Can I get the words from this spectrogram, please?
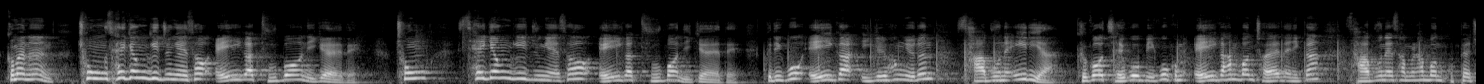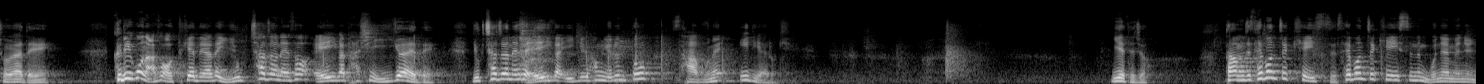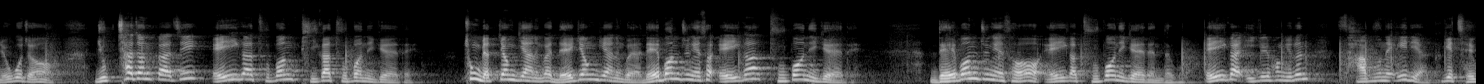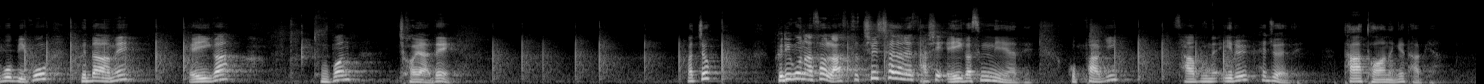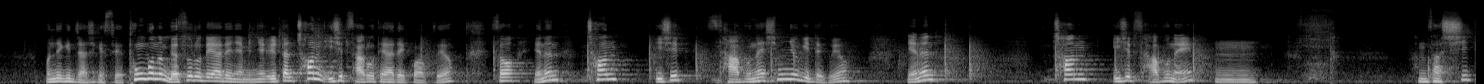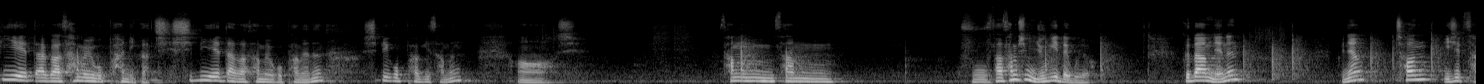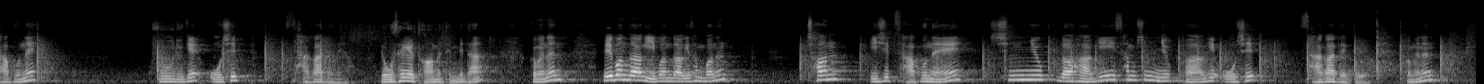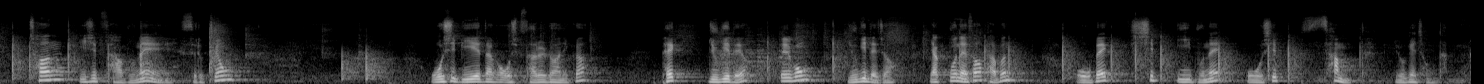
그러면은 총 3경기 중에서 A가 두 번 이겨야 돼. 총 3경기 중에서 A가 두 번 이겨야 돼. 그리고 A가 이길 확률은 4분의 1이야. 그거 제곱이고 그럼 A가 한 번 져야 되니까 4분의 3을 한 번 곱해줘야 돼. 그리고 나서 어떻게 돼야 돼? 6차전에서 A가 다시 이겨야 돼. 6차전에서 A가 이길 확률은 또 4분의 1이야. 이렇게. 이해되죠? 다음 이제 세 번째 케이스. 세 번째 케이스는 뭐냐면요. 요거죠. 6차전까지 A가 두 번, B가 두 번 이겨야 돼. 총 몇 경기 하는 거야? 네 경기 하는 거야. 네 번 중에서 A가 두 번 이겨야 돼. 네 번 중에서 A가 두 번 이겨야 된다고. A가 이길 확률은 4분의 1이야. 그게 제곱이고 그 다음에 A가 두 번 져야 돼. 맞죠? 그리고 나서 라스트 7차전에서 다시 A가 승리해야 돼. 곱하기 4분의 1을 해줘야 돼. 다 더하는 게 답이야. 뭔 얘기인지 아시겠어요? 통분은 몇으로 돼야 되냐면요. 일단 1024로 돼야 될 것 같고요. 그래서 얘는 1024분의 16이 되고요. 얘는 1024분의 음, 3, 4, 12에다가 3을 곱하니까 12에다가 3을 곱하면은 12 곱하기 3은 어 3, 3, 9, 4, 36이 되고요. 그 다음 얘는 그냥 1024분의 9, 6에 54가 되네요. 요거 세 개를 더하면 됩니다. 그러면은 1번 더하기 2번 더하기 3번은 1024분의 16 더하기 36 더하기 54가 되고요. 그러면은 1024분의 스르뿅 52에다가 54를 더하니까 106이 돼요. 106이 되죠. 약분해서 답은 512분의 53. 요게 정답.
